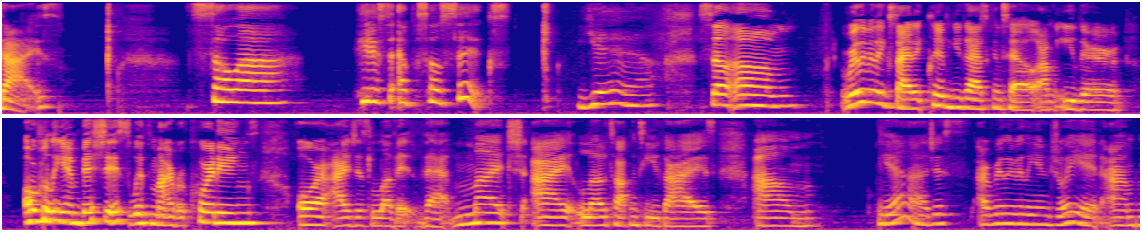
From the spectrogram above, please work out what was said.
guys. So uh here's to episode 6. Yeah. So um really really excited. Clearly you guys can tell I'm either overly ambitious with my recordings or I just love it that much. I love talking to you guys. Um yeah, I just I really really enjoy it. Um,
